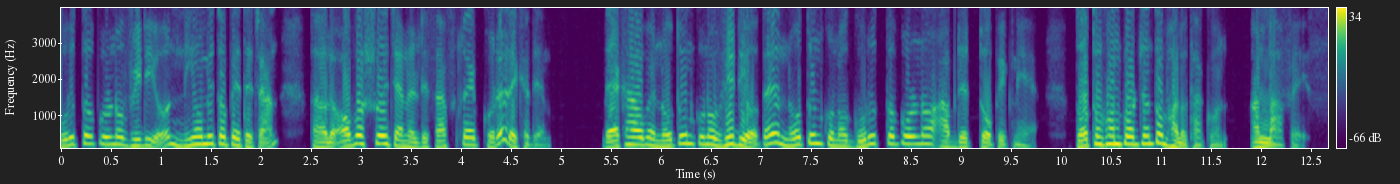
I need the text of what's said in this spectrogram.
গুরুত্বপূর্ণ ভিডিও নিয়মিত পেতে চান, তাহলে অবশ্যই চ্যানেলটি সাবস্ক্রাইব করে রেখে দিন। দেখা হবে নতুন কোনো ভিডিওতে নতুন কোনো গুরুত্বপূর্ণ আপডেট টপিক নিয়ে। ততক্ষণ পর্যন্ত ভালো থাকুন। আল্লাহ হাফেজ।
